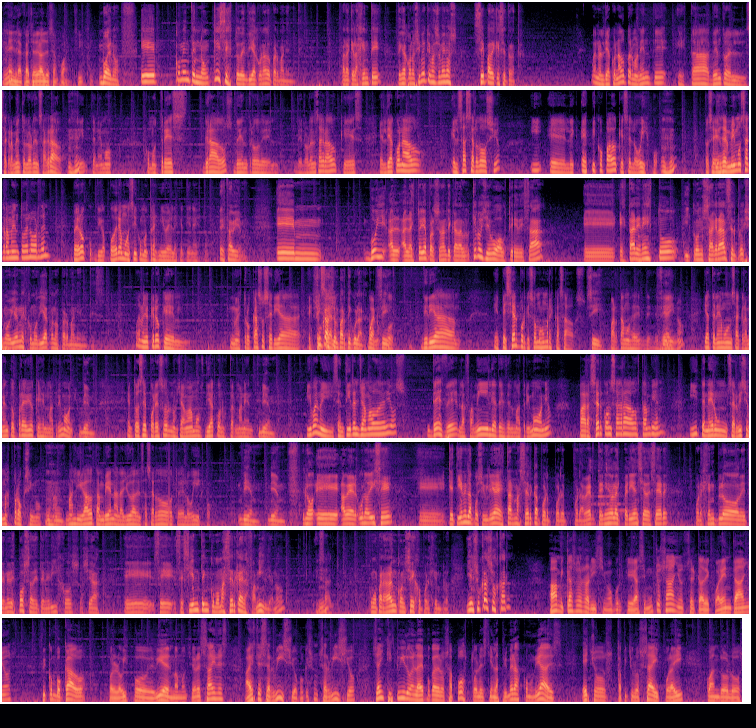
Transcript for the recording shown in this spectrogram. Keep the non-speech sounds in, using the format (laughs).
¿Mm? En la Catedral de San Juan, sí, sí. Bueno, eh, coméntenos, ¿qué es esto del diaconado permanente? Para que la gente tenga conocimiento y más o menos sepa de qué se trata. Bueno, el diaconado permanente está dentro del sacramento del orden sagrado. Tenemos como tres grados dentro del, del orden sagrado, que es el diaconado, el sacerdocio y el episcopado, que es el obispo. Ujú. Entonces Bien. es el mismo sacramento del orden, pero diga- podríamos decir como tres niveles que tiene esto. Está bien. Eh, voy a, la historia personal de cada uno. ¿Qué los llevó a ustedes a eh, estar en esto y consagrarse el próximo viernes como diáconos permanentes? Bueno, yo creo que mm, nuestro caso sería especial. Su caso en particular. Bueno, sí, uh, diría especial porque somos hombres casados. sí, Partamos de, de- desde Sí. ahí, ¿no? Ya tenemos un sacramento previo que es el matrimonio. bien, Entonces, por eso nos llamamos diáconos permanentes. bien. Y bueno, y sentir el llamado de Dios desde la familia, desde el matrimonio, para ser consagrados también y tener un servicio más próximo, más ligado también a la ayuda del sacerdote, del obispo. Bien, bien. Lo, eh, a ver, uno dice eh, que tiene la posibilidad de estar más cerca por, por- por haber tenido la experiencia de ser, por ejemplo, de tener esposa, de tener hijos, o sea, eh, se, se sienten como más cerca de la familia, ¿no? Exacto. Como para dar un consejo, por ejemplo. Y en su caso, Oscar, Ah, mi caso es rarísimo porque hace muchos años, cerca de 40 años, fui convocado por el obispo de Viedma, Monseñor Sainz, a este servicio, porque es un servicio ya instituido en la época de los apóstoles y en las primeras comunidades, Hechos capítulo 6 por ahí, cuando los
